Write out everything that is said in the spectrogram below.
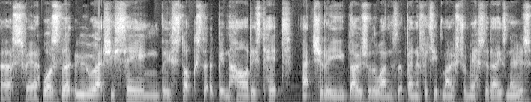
uh, sphere, was that we were actually seeing the stocks that had been hardest hit actually those were the ones that benefited most from yesterday's news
